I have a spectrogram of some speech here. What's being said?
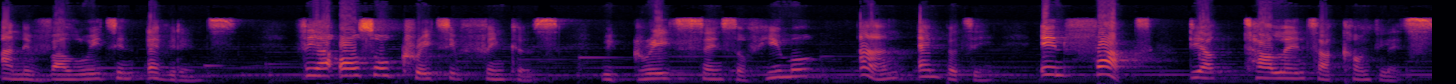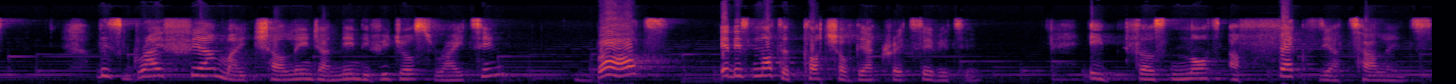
and evaluating evidence. They are also creative thinkers with great sense of humor and empathy. In fact, their talents are countless. This Dysgraphia might challenge an individual's writing, but it is not a touch of their creativity. It does not affect their talents.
